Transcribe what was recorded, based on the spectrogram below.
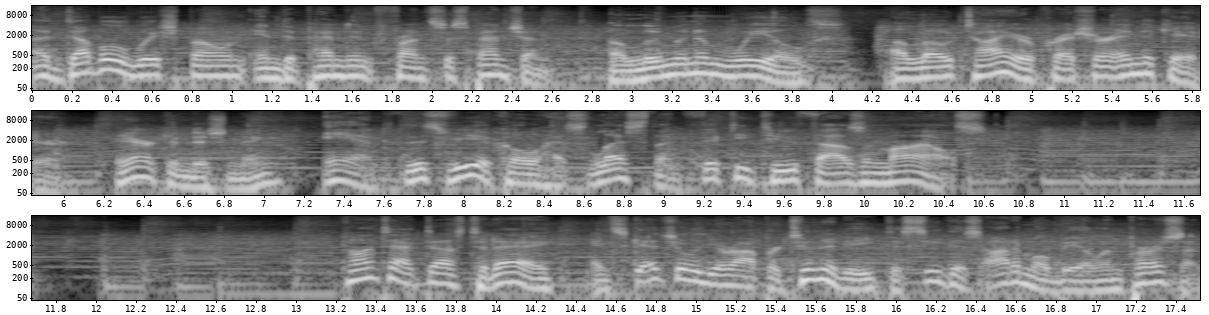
a double wishbone independent front suspension, aluminum wheels, a low tire pressure indicator, air conditioning, and this vehicle has less than 52,000 miles. Contact us today and schedule your opportunity to see this automobile in person.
